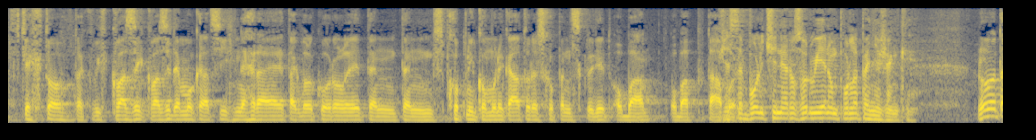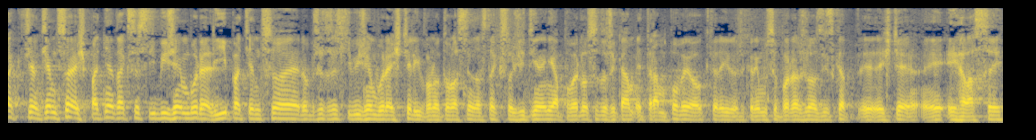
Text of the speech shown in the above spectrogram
v těchto takových kvazi, kvazi demokraciích nehraje tak velkou roli. Ten, ten schopný komunikátor je schopen sklidit oba, oba tábory. Že se voliči nerozhodují jenom podle peněženky. No, no tak těm, těm, co je špatně, tak se slíbí, že jim bude líp a těm, co je dobře, se slíbí, že jim bude ještě líp. Ono to vlastně zase tak složitý není a povedlo se to, říkám, i Trumpovi, jo, který, mu se podařilo získat ještě i, i hlasy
